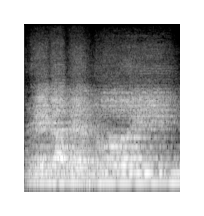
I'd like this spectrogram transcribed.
Prega per noi.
